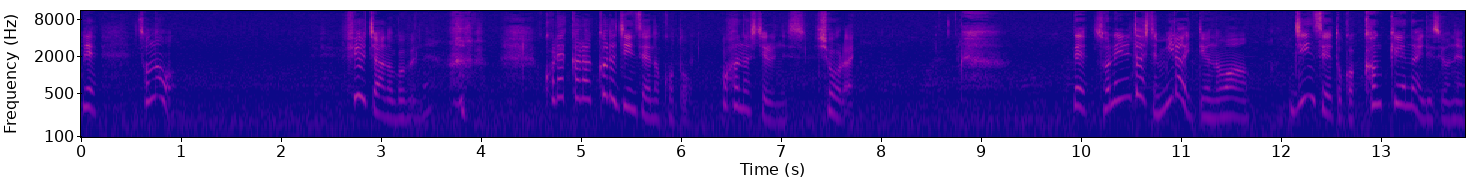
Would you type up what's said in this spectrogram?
でそのフューチャーの部分ね。これから来る人生のことを話してるんです。将来。でそれに対して未来っていうのは人生とか関係ないですよね。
